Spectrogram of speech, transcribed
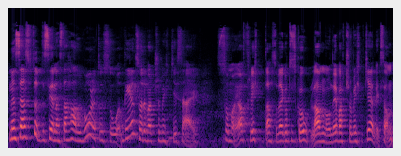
men sen så typ det senaste halvåret och så, dels har det varit så mycket så här som jag har flyttat och vi har gått i skolan och det har varit så mycket liksom.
